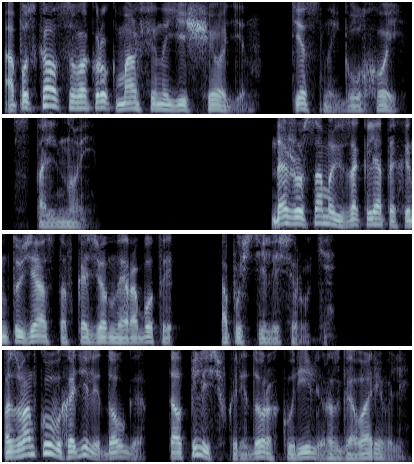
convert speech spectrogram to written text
опускался вокруг Марфина еще один, тесный, глухой, стальной. Даже у самых заклятых энтузиастов казенной работы опустились руки. По звонку выходили долго, толпились в коридорах, курили, разговаривали.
